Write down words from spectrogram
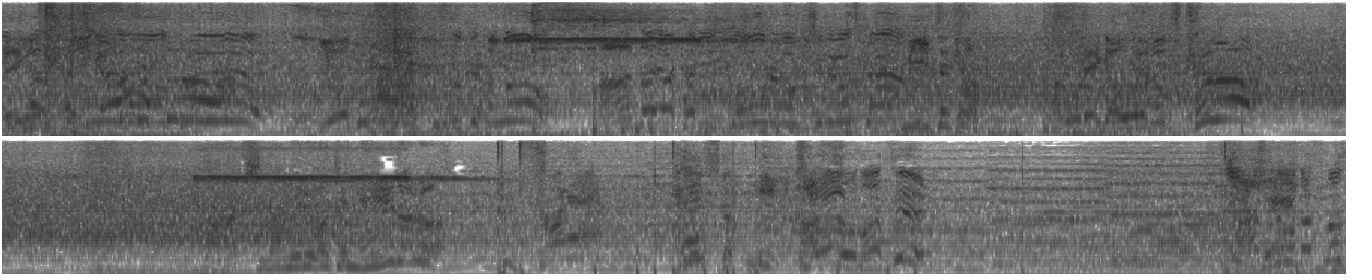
れがタイガーショット横から鋭く反応。鮮やかにゴールを決めました。見たか。これが俺の力だ。諦めるわけねえだろ。吉田君パスを回す。パスを出します。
